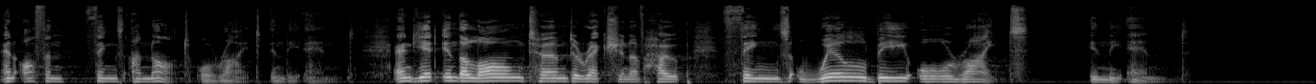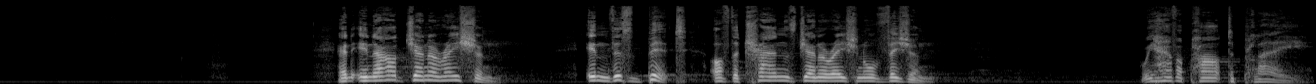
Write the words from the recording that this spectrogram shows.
And often things are not all right in the end. And yet, in the long term direction of hope, things will be all right in the end. And in our generation, in this bit of the transgenerational vision, we have a part to play.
